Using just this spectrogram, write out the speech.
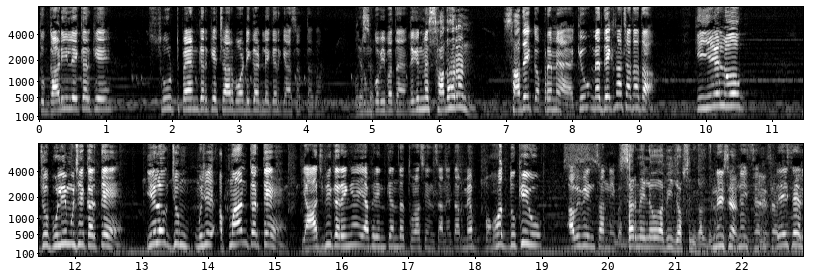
तो गाड़ी लेकर के सूट पहन करके चार बॉडीगार्ड लेकर के आ सकता था। तो तुमको भी पता है। लेकिन मैं साधारण सादे कपड़े में आया। क्यों? मैं देखना चाहता था कि ये लोग जो बुली मुझे करते हैं ये लोग जो मुझे अपमान करते हैं ये आज भी करेंगे या फिर इनके अंदर थोड़ा सा इंसानियत है और मैं बहुत दुखी हूँ अभी भी इंसान नहीं बना सर मैं इन लोगों अभी जॉब से निकाल दे नहीं सर। नहीं सर। नहीं सर।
